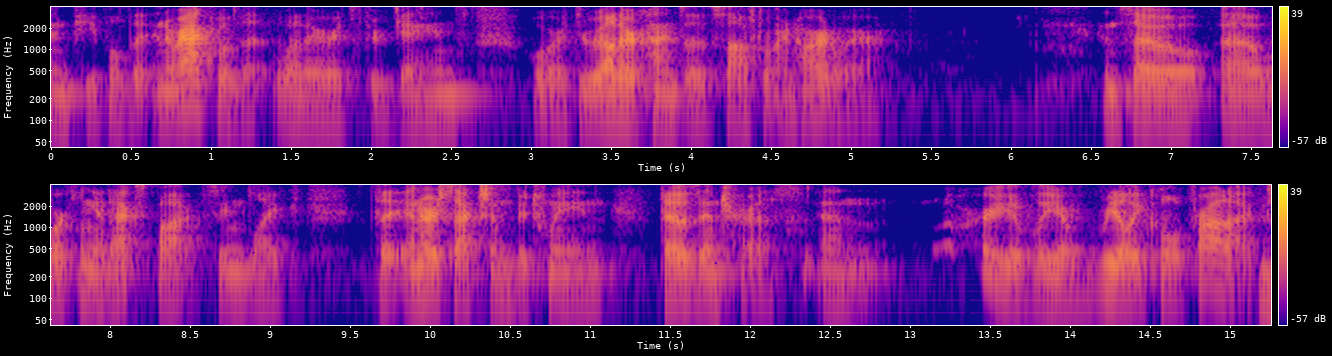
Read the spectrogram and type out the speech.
in people that interact with it, whether it's through games or through other kinds of software and hardware. And so uh, working at Xbox seemed like the intersection between those interests and arguably a really cool product.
